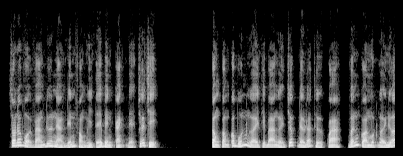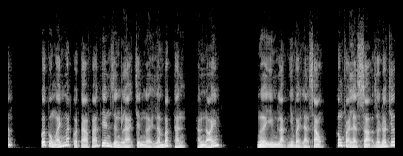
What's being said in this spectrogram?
sau đó vội vàng đưa nàng đến phòng y tế bên cạnh để chữa trị. Tổng cộng có bốn người thì ba người trước đều đã thử qua, vẫn còn một người nữa. Cuối cùng ánh mắt của Tào Phá Thiên dừng lại trên người Lâm Bắc Thần. Hắn nói, người im lặng như vậy là sao? Không phải là sợ rồi đó chứ.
